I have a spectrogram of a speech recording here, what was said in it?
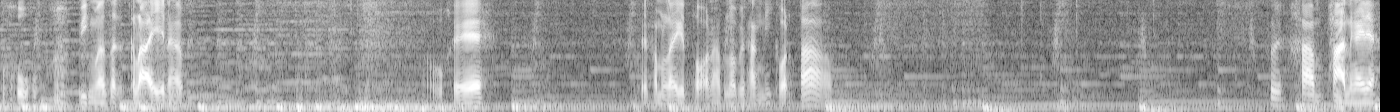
โอ้โหวิ่งมาสักไกลนะครับ โอเค ทำอะไรกันต่อนะครับ เราไปทางนี้ก่อนเป้าเฮ้ยข้ามผ่านยังไงเนี่ย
